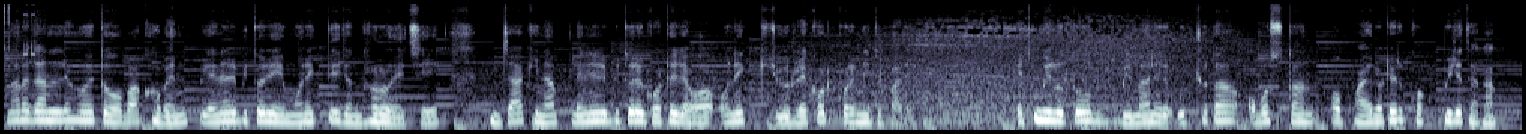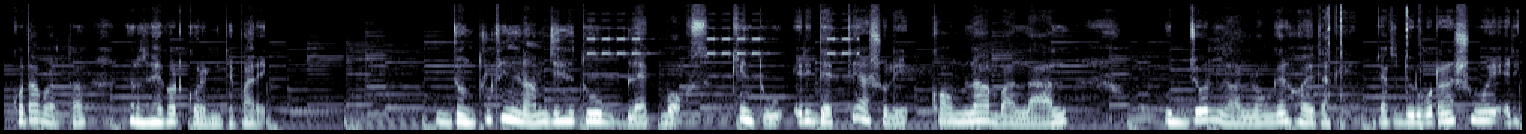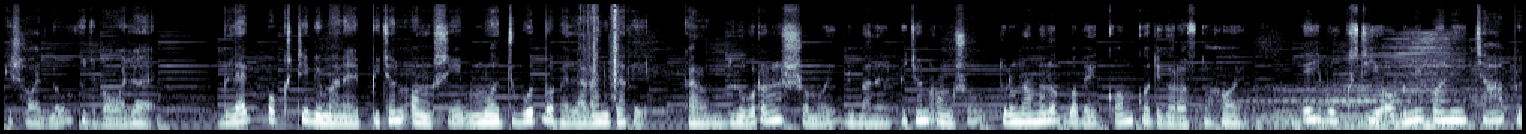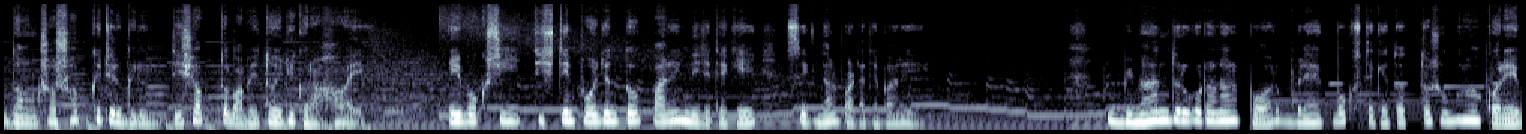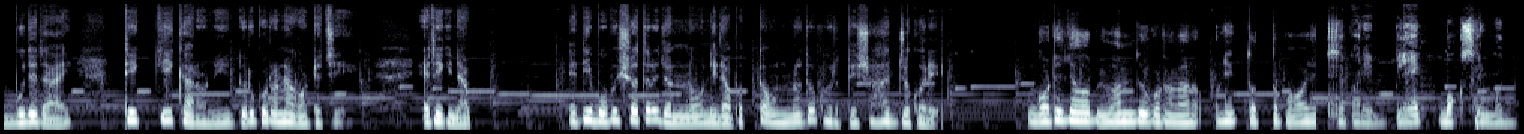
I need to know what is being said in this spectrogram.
আপনারা জানলে হয়তো অবাক হবেন, প্লেনের ভিতরে এমন একটি যন্ত্র রয়েছে যা কিনা প্লেনের ভিতরে ঘটে যাওয়া অনেক কিছু রেকর্ড করে নিতে পারে। এটি মূলত বিমানের উচ্চতা, অবস্থান ও পাইলটের ককপিটে থাকা কথাবার্তা রেকর্ড করে নিতে পারে। যন্ত্রটির নাম যেহেতু ব্ল্যাক বক্স, কিন্তু এটি দেখতে আসলে কমলা বা লাল, উজ্জ্বল লাল রঙের হয়ে থাকে, যাতে দুর্ঘটনার সময় এটিকে সহজভাবে খুঁজে পাওয়া যায়। ব্ল্যাক বক্সটি বিমানের পিছন অংশে মজবুতভাবে লাগানো থাকে, কারণ দুর্ঘটনার সময় বিমানের পিছন অংশ তুলনামূলকভাবে কম ক্ষতিগ্রস্ত হয়। এই বক্সটি অগ্নিপানি চাপ, ধ্বংস সব কিছুর বিরুদ্ধে শক্তভাবে তৈরি করা হয়। এই বক্সটি ত্রিশ দিন পর্যন্ত পানির নিচে থেকে সিগন্যাল পাঠাতে পারে। বিমান দুর্ঘটনার পর ব্ল্যাক বক্স থেকে তথ্য সংগ্রহ করে বুঝে যায় ঠিক কী কারণে দুর্ঘটনা ঘটেছে। এটি কিনা এটি ভবিষ্যতের জন্য নিরাপত্তা উন্নত করতে সাহায্য করে। ঘটে যাওয়া বিমান দুর্ঘটনার অনেক তথ্য পাওয়া যেতে পারে। ব্ল্যাক বক্সের মধ্যে।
